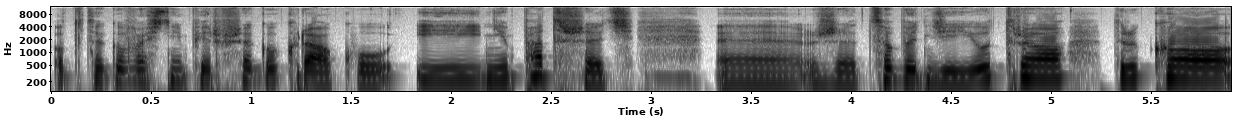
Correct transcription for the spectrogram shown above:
od tego właśnie pierwszego kroku i nie patrzeć, y, że co będzie jutro, tylko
